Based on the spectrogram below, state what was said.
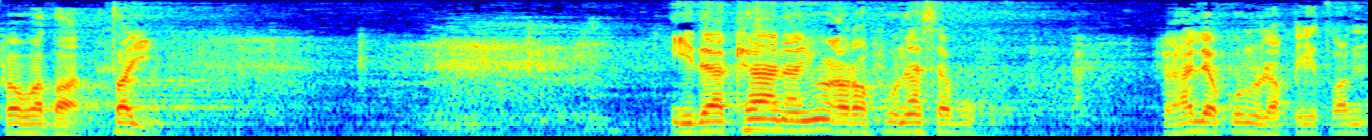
فهو ضال طيب إذا كان يعرف نسبه فهل يكون لقيطا؟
